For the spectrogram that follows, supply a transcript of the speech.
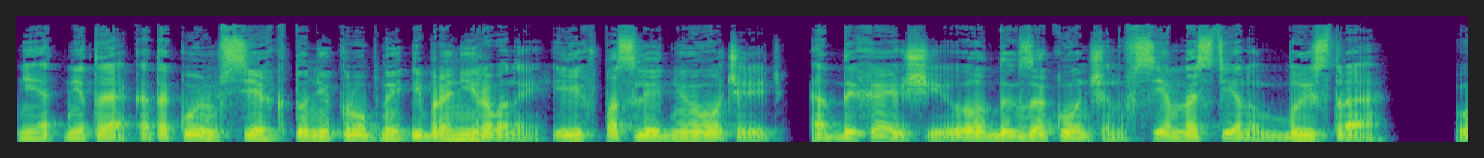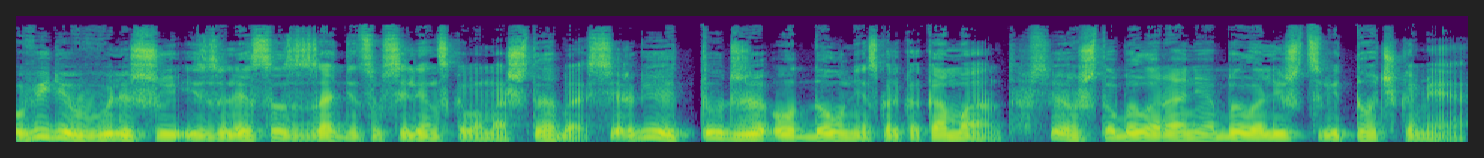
Нет, не так. Атакуем всех, кто не крупный и бронированный. Их в последнюю очередь. Отдыхающие, отдых закончен. Всем на стену. Быстро!» Увидев вылезшую из леса задницу вселенского масштаба, Сергей тут же отдал несколько команд. Все, что было ранее, было лишь цветочками.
